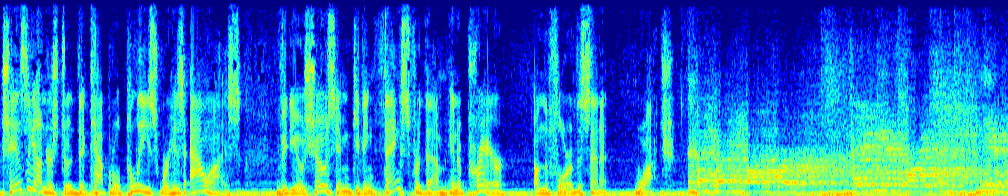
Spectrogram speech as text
Chansley understood that Capitol Police were his allies Video shows him giving thanks for them in a prayer on the floor of the Senate. Watch. Thank you, Heavenly Father, for giving the inspiration needed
